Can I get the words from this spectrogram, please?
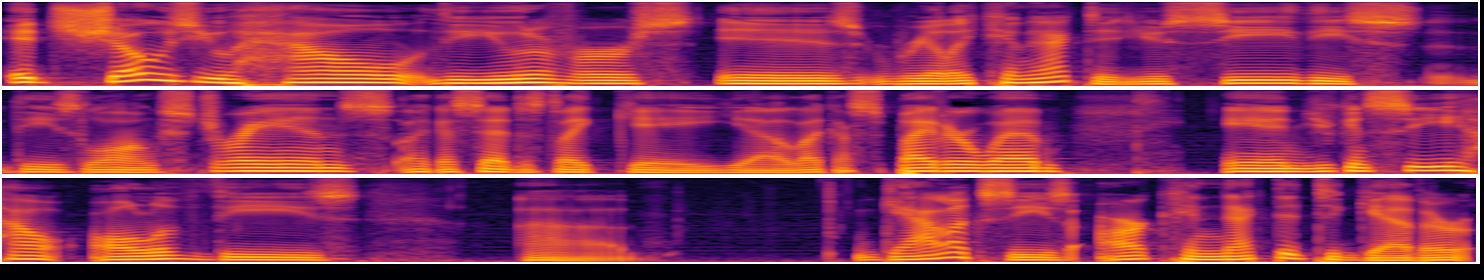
it shows you how the universe is really connected. You see these these long strands, like I said, it's like a uh, like a spider web, And you can see how all of these uh, galaxies are connected together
